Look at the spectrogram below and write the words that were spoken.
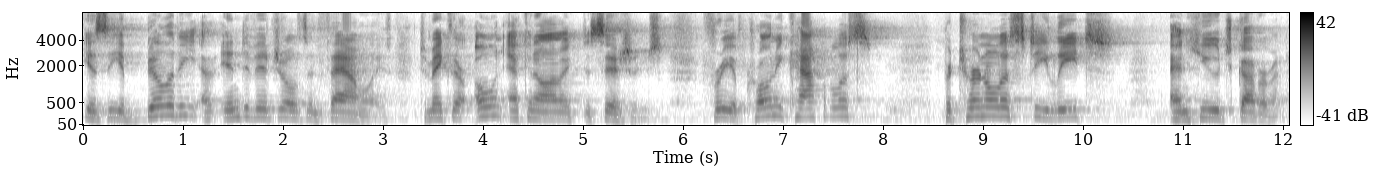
is the ability of individuals and families to make their own economic decisions, free of crony capitalists, paternalist elites, and huge government.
